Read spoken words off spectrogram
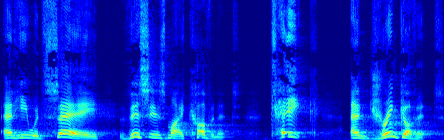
and he would say, This is my covenant. Take and drink of it.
